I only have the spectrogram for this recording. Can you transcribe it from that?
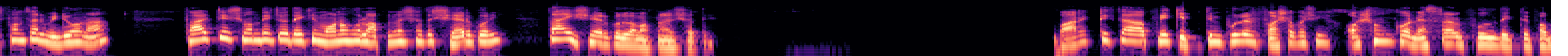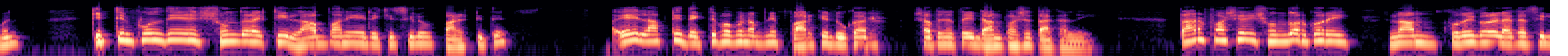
স্পন্সর ভিডিও না। পার্কটির সৌন্দর্য দেখে মনে হলো আপনার সাথে শেয়ার করি, তাই শেয়ার করলাম আপনার সাথে। পার্কটিতে আপনি কৃত্রিম ফুলের পাশাপাশি অসংখ্য ন্যাচারাল ফুল দেখতে পাবেন। কৃত্রিম ফুল দিয়ে সুন্দর একটি লাভ বানিয়ে রেখেছিল পার্কটিতে এই লাভটি দেখতে পাবেন আপনি পার্কে ঢোকার সাথে সাথে ডান পাশে তাকালেই। তার পাশে সুন্দর করে নাম খোদাই করে লেখা ছিল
